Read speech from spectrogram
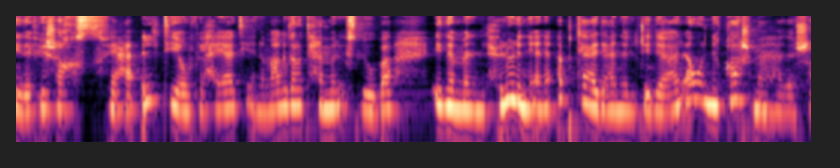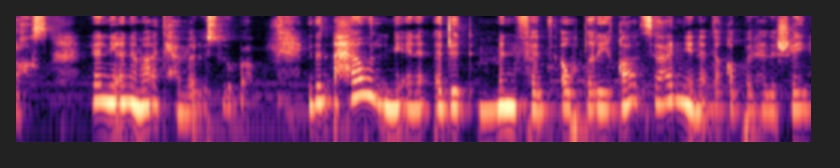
إذا في شخص في عائلتي أو في حياتي أنا ما أقدر أتحمل أسلوبه إذا من الحلول إني أنا أبتعد عن الجدال أو النقاش مع هذا الشخص لأني أنا ما أتحمل أسلوبه. إذا أحاول إني أنا أجد منفذ أو طريقة تساعدني أن أتقبل هذا الشيء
